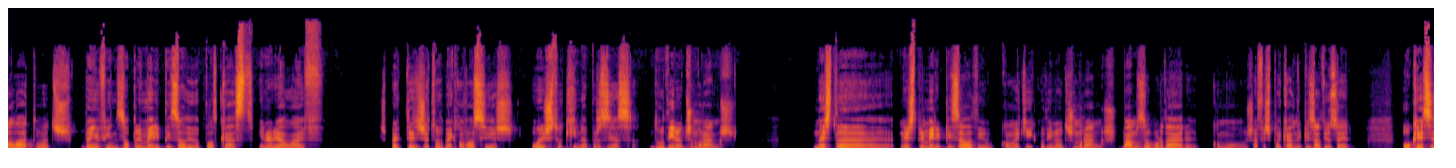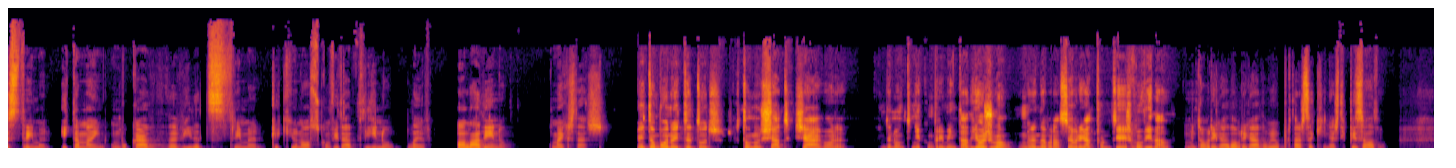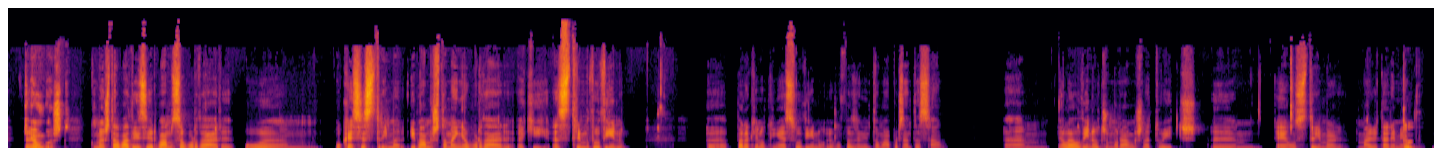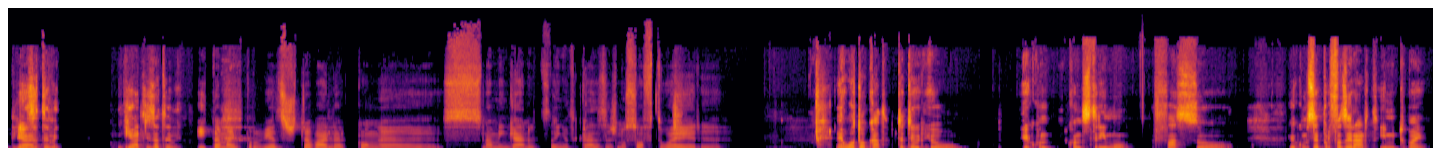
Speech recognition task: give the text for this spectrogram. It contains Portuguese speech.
Olá a todos, bem-vindos ao primeiro episódio do podcast In Real Life. Espero que esteja tudo bem com vocês. Hoje estou aqui na presença do Dino dos Morangos. Nesta, neste primeiro episódio, com aqui com o Dino dos Morangos, vamos abordar, como já foi explicado no episódio zero, o que é ser streamer e também um bocado da vida de streamer que aqui o nosso convidado Dino leva. Olá Dino, como é que estás? Então, boa noite a todos que estão no chat, que já agora ainda não tinha cumprimentado. E ao João, um grande abraço e obrigado por me teres convidado. Muito obrigado, obrigado eu por estares aqui neste episódio. É um gosto. Como eu estava a dizer, vamos abordar o, um, o que é ser streamer e vamos também abordar aqui a stream do Dino. Uh, para quem não conhece o Dino, eu vou fazendo então uma apresentação. Um, ele é o Dino dos Morangos na Twitch. Um, é um streamer maioritariamente de arte. De arte, exatamente. E também por vezes trabalha com, uh, se não me engano, desenho de casas no software. É o AutoCAD. Portanto, okay. eu, eu, eu, quando, quando streamo faço. Eu comecei por fazer arte e muito bem.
